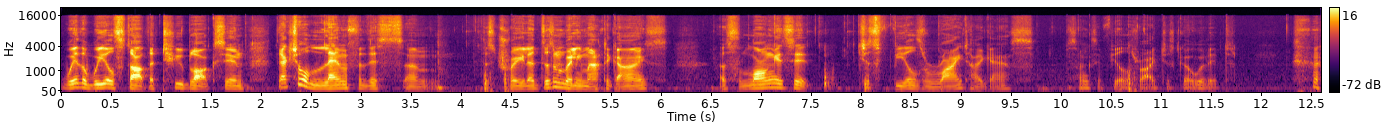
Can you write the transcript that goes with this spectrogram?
where the wheels start, the two blocks in. The actual length of this, um, this trailer doesn't really matter, guys. As long as it just feels right, I guess. As long as it feels right, just go with it.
